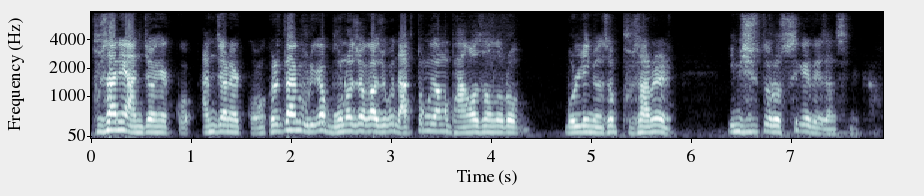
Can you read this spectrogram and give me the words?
부산이 안정했고 안전했고 그렇다면 우리가 무너져가지고 낙동강 방어선으로 몰리면서 부산을 임시수도로 쓰게 되지 않습니까?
